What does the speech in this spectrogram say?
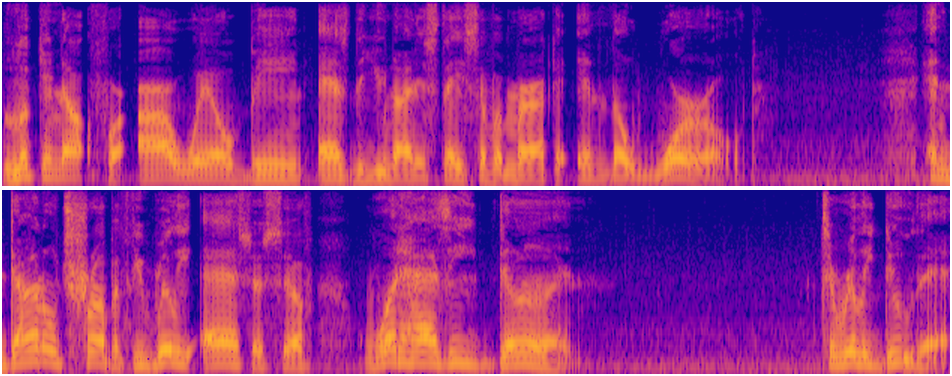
looking out for our well-being as the United States of America in the world. And Donald Trump, if you really ask yourself, what has he done to really do that?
